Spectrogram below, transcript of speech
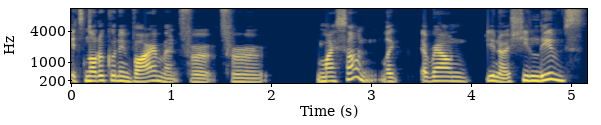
it's not a good environment for for my son. Like around, you know, she lives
